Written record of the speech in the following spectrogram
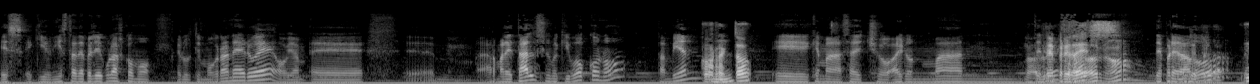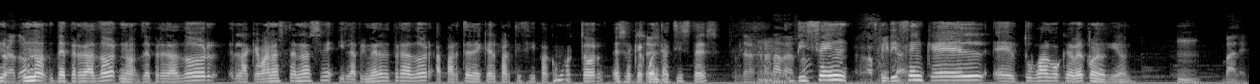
es guionista de películas como El último gran héroe, obvia- eh, eh, Arma letal, si no me equivoco, ¿no? También. ¿Correcto? Eh, ¿Qué más ha hecho? Iron Man. No, 3, Depredador. ¿no? Depredador. No, Depredador. no, Depredador, no, Depredador, la que van a estrenarse, y la primera Depredador, aparte de que él participa como actor, es el que Sí. cuenta chistes, El de las granadas. ¿no? dicen, Gafita, dicen que él eh, tuvo algo que ver con el guion, Mm. Vale.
